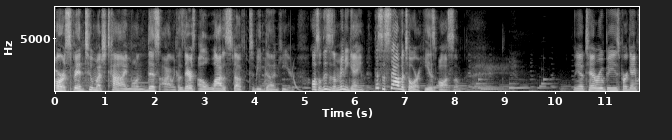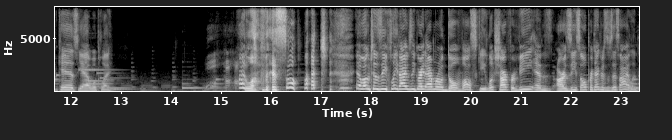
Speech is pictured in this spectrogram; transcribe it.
or spend too much time on this island because there's a lot of stuff to be done here. Also, this is a mini game. This is Salvatore. He is awesome. You have 10 rupees per game for kids? Yeah, we'll play. I love this so much. Yeah, welcome to the Z Fleet. I'm Z Great Admiral Dolvalski. Look sharp for V and our Z sole protectors of this island.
